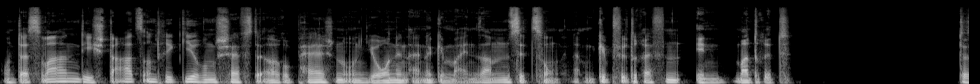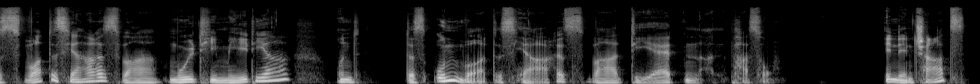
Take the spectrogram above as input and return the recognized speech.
Und das waren die Staats- und Regierungschefs der Europäischen Union in einer gemeinsamen Sitzung, in einem Gipfeltreffen in Madrid. Das Wort des Jahres war Multimedia und das Unwort des Jahres war Diätenanpassung. In den Charts,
